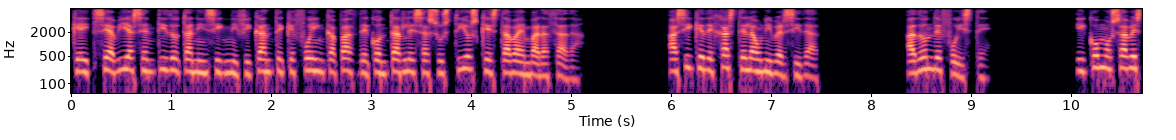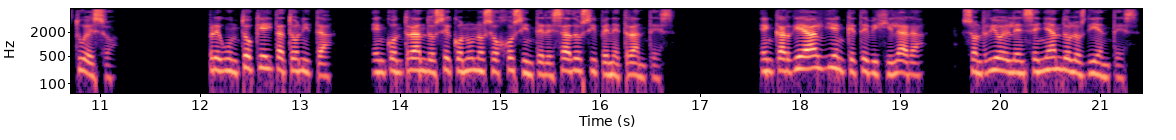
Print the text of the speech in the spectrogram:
Kate se había sentido tan insignificante que fue incapaz de contarles a sus tíos que estaba embarazada. Así que dejaste la universidad. ¿A dónde fuiste? ¿Y cómo sabes tú eso? Preguntó Kate atónita, encontrándose con unos ojos interesados y penetrantes. Encargué a alguien que te vigilara, sonrió él enseñando los dientes.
